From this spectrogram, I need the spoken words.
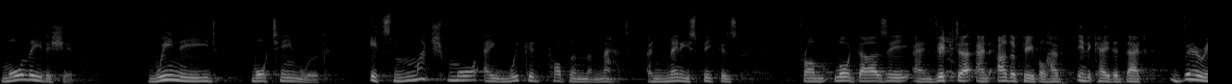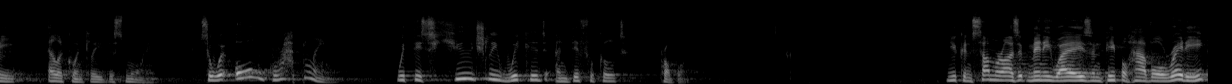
more leadership, we need more teamwork. It's much more a wicked problem than that. And many speakers from Lord Darzi and Victor and other people have indicated that very eloquently this morning. So we're all grappling with this hugely wicked and difficult problem. You can summarize it many ways, and people have already.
